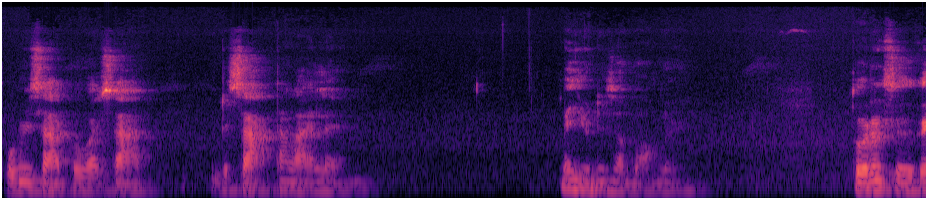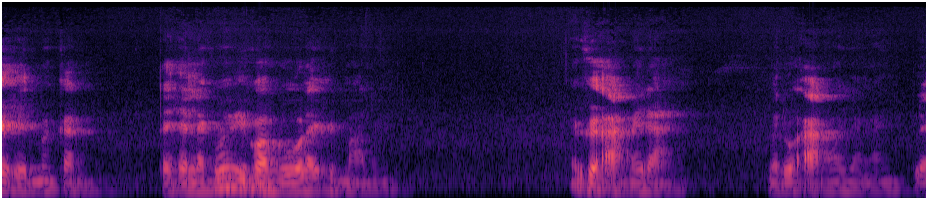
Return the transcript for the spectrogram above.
ภูมิศาสตร์ประวัติศาสตร์ศาสตร์ทั้งหลายแหล่ไม่อยู่ในสมองเลย ตัวหนังสือก็เห็นเหมือนกัน แต่เห็นแล้วก็ไม่มีความรู้อะไรขึ้นมาเลยก็คืออ่านไม่ได้ ไม่รู้อ่านว่าอยังไงแปล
